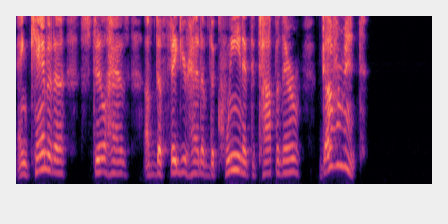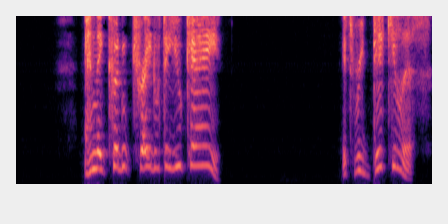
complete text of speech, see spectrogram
And Canada still has of the figurehead of the Queen at the top of their government. And they couldn't trade with the UK. It's ridiculous.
